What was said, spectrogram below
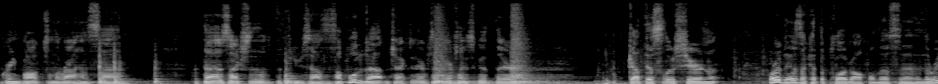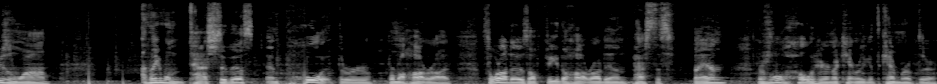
green box on the right hand side. That is actually the, the fuse housing so I pulled it out and checked it. Everything everything's good there. Got this loose here and what it is I cut the plug off on this end and the reason why I think I'm going to attach to this and pull it through from a hot rod. So what I'll do is I'll feed the hot rod in past this fan. There's a little hole here and I can't really get the camera up there.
